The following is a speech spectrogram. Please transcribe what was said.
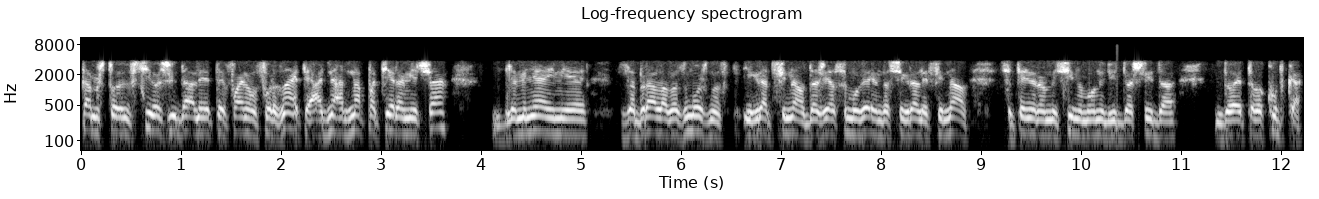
там, что все ожидали это Final Four. Знаете, одна, одна потеря мяча для меня ими забрала возможность играть в финал. Даже я сам уверен, что сыграли финал с тренером Мессином, они ведь дошли до, до этого кубка.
